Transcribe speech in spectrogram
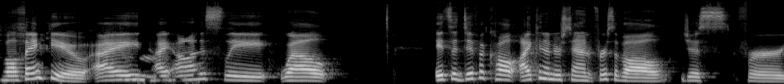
well, thank you. I mm-hmm. I honestly, well, it's a difficult. I can understand. First of all, just for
